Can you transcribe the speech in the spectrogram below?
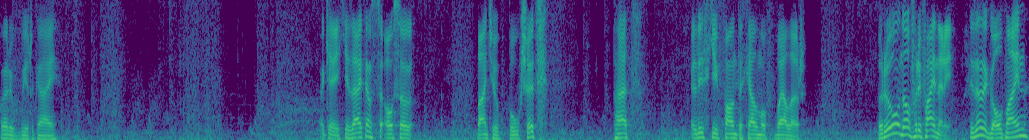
Very weird guy. Okay, his items also bunch of bullshit. But at least he found the Helm of Valor. Rune of Refinery. Isn't it a gold mine?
